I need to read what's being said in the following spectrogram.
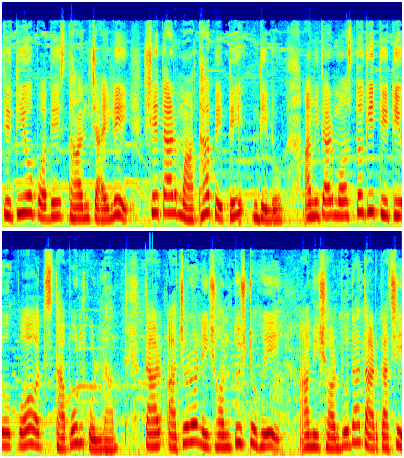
তৃতীয় পদে স্থান চাইলে সে তার মাথা পেতে দিল। আমি তার মস্তকে তৃতীয় পদ স্থাপন করলাম। তার আচরণে সন্তুষ্ট হয়ে আমি সর্বদা তার কাছে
